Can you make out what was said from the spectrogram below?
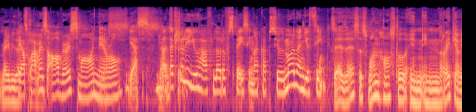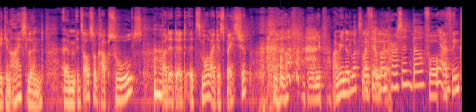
Maybe The that's why. apartments are all very small and narrow. Yes, that but is actually, you have a lot of space in a capsule, more than you think. There, there's this one hostel in, in Reykjavik in Iceland. Um, it's also capsules, Uh-huh. but it, it it's more like a spaceship. you know? when you, I mean, it looks true. like But fit a, one person though. For Yeah. I think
